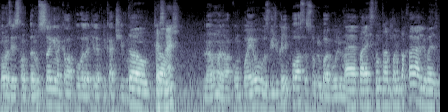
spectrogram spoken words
Pô, mas eles estão dando sangue naquela porra daquele aplicativo. Então, então assinante? Não, mano, eu acompanho os vídeos que ele posta sobre o bagulho, mano. é, parece que estão trampando pra caralho mesmo.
